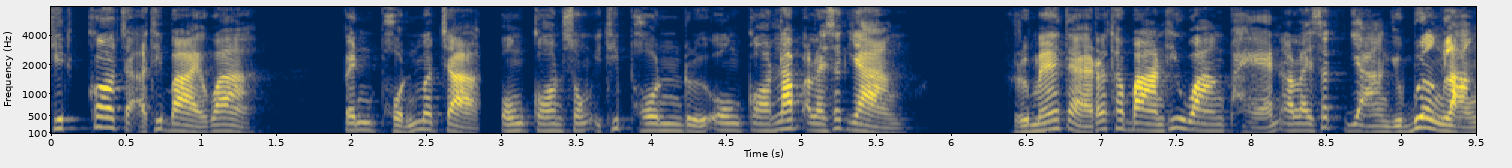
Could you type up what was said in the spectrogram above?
คิดก็จะอธิบายว่า เป็นผลมาจากองค์กรทรงอิทธิพล หรือองค์กรลับอะไรสักอย่าง หรือแม้แต่รัฐบาลที่วางแผนอะไรสักอย่างอยู่เบื้องหลัง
